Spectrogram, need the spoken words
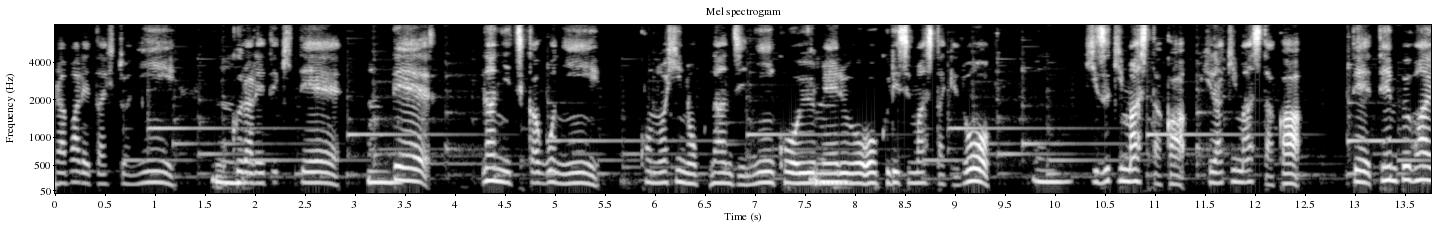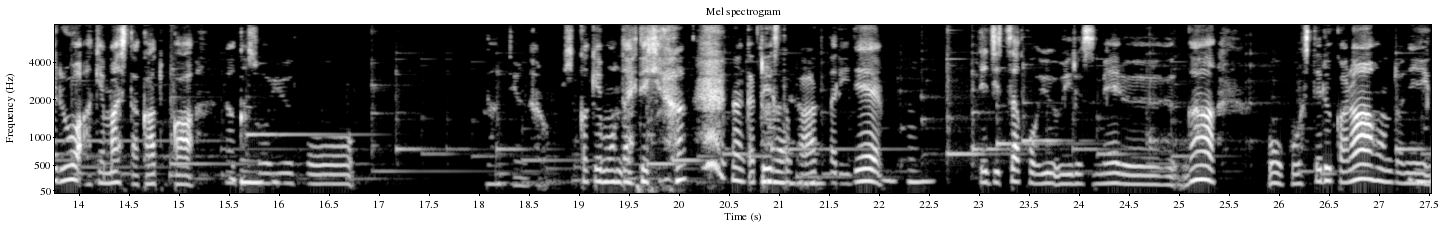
選ばれた人に送られてきて、うん、で、何日か後に、この日の何時にこういうメールをお送りしましたけど、うん、気づきましたか？開きましたか？で、添付ファイルを開けましたか？とか、なんかそういう、こう、なんて言うんだろう、引っ掛け問題的な、なんかテストがあったりで、うん、で、実はこういうウイルスメールが横行してるから、本当に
